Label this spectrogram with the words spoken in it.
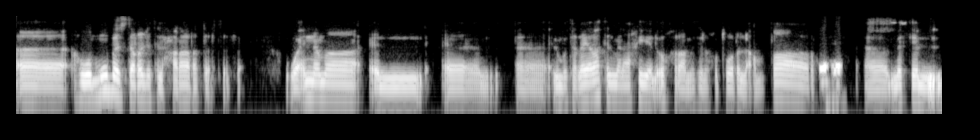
آه، هو مو بس درجة الحرارة ترتفع وإنما المتغيرات المناخية الأخرى مثل هطول الأمطار آه، مثل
